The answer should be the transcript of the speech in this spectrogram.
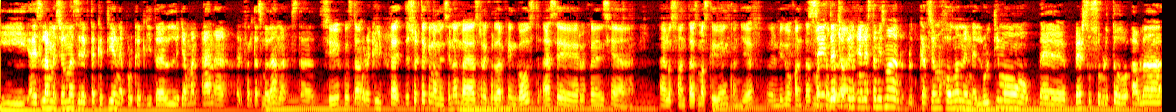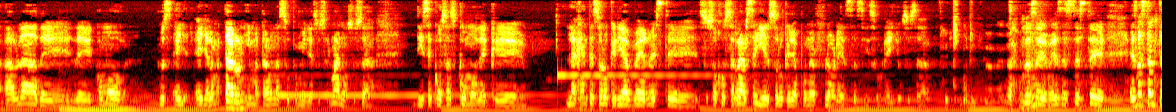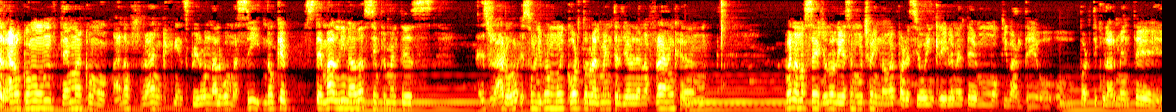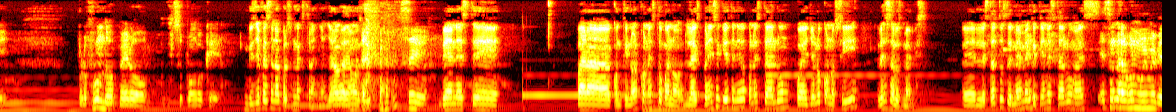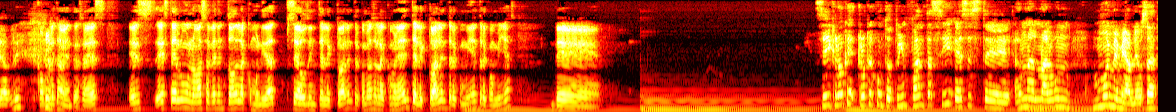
Y es la mención más directa que tiene, porque literal le llaman Ana, el fantasma de Ana. Está Sí, justo. por aquí. Eh, De hecho, ahorita que lo mencionas, me hace recordar que en Ghost hace referencia a los fantasmas que viven con Jeff, el mismo fantasma Sí, que de hecho, en, esta misma canción Holland, en el último eh, verso sobre todo, habla, habla de, de cómo pues, ella, ella la mataron y mataron a su familia, a sus hermanos. O sea, dice cosas como de que la gente solo quería ver este, sus ojos cerrarse y él solo quería poner flores así sobre ellos. O sea, no sé, es, es, este, es bastante raro como un tema como Anna Frank inspiró un álbum así. No que esté mal ni nada, simplemente es, es raro. Es un libro muy corto realmente, el diario de Anna Frank. em, bueno, no sé, yo lo leí hace mucho y no me pareció increíblemente motivante o particularmente profundo, pero supongo que Pues Jeff es una persona extraña, ya lo veremos. sí. Bien, este. Para continuar con esto, bueno, la experiencia que yo he tenido con este álbum, pues yo lo conocí gracias a los memes. El estatus de meme que tiene este álbum es Es un álbum muy memeable. completamente, o sea, es, es este álbum lo vas a ver en toda la comunidad pseudo intelectual, entre comillas, o la comunidad intelectual, entre comillas, entre comillas, de Sí, creo que, creo que junto a Twin Fantasy es este un, un álbum muy memeable. O sea,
